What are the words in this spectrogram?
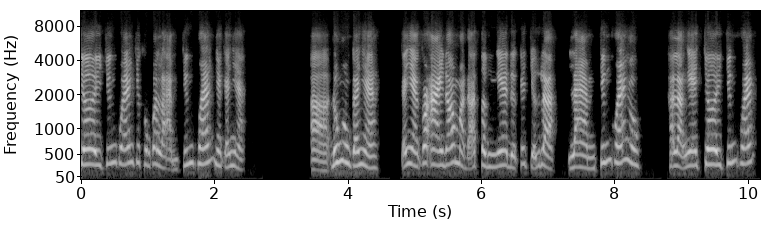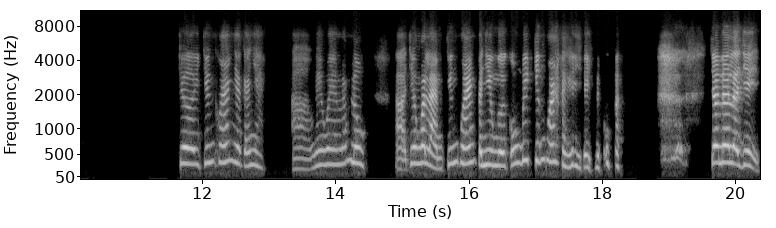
chơi chứng khoán chứ không có làm chứng khoán nha cả nhà. À, đúng không cả nhà? Cả nhà có ai đó mà đã từng nghe được cái chữ là làm chứng khoán không? Hay là nghe chơi chứng khoán? Chơi chứng khoán nha cả nhà. À, nghe quen lắm luôn. À, chứ không có làm chứng khoán. Và nhiều người cũng không biết chứng khoán là cái gì đúng không cho nên là gì?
